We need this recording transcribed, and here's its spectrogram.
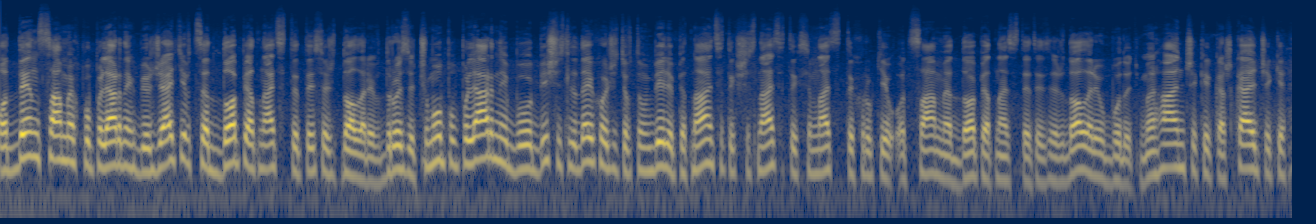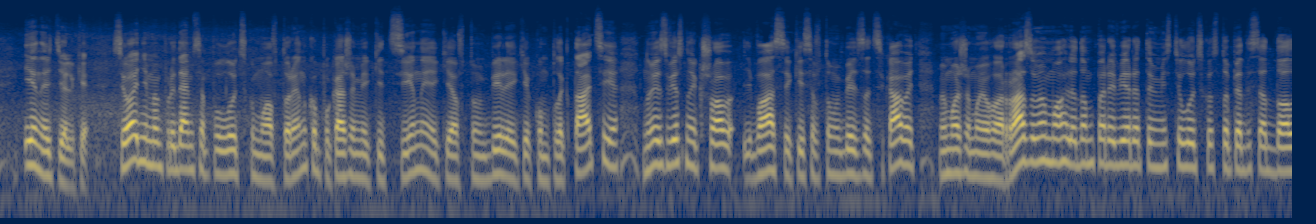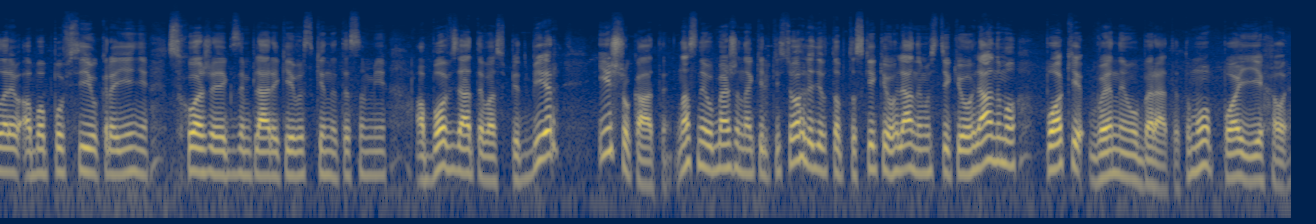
Один з самих популярних бюджетів це до 15 тисяч доларів. Друзі, чому популярний? Бо більшість людей хочуть автомобілі 15, 16, 17 років. От саме до 15 тисяч доларів будуть меганчики, кашкайчики і не тільки. Сьогодні ми пройдемося по луцькому авторинку, покажемо, які ціни, які автомобілі, які комплектації. Ну і звісно, якщо вас якийсь автомобіль зацікавить, ми можемо його разовим оглядом перевірити в місті Луцьку 150 доларів або по всій Україні схожий екземпляр, який ви скинете самі, або взяти вас в підбір. І шукати. У нас не обмежена кількість оглядів, тобто скільки оглянемо, стільки оглянемо, поки ви не оберете. Тому поїхали.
